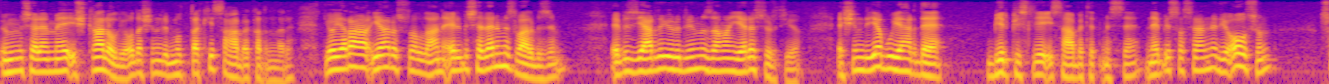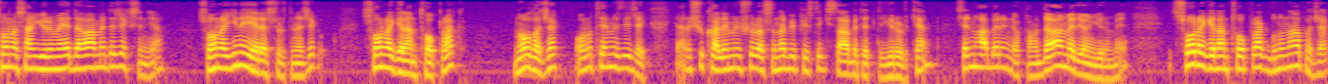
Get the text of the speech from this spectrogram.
ve sellem Ümmü işgal oluyor. O da şimdi muttaki sahabe kadınları. Diyor ya, ya Resulallah hani elbiselerimiz var bizim. E biz yerde yürüdüğümüz zaman yere sürtüyor. E şimdi ya bu yerde bir pisliğe isabet etmişse Nebi sallallahu aleyhi ve sellem ne diyor? Olsun. Sonra sen yürümeye devam edeceksin ya. Sonra yine yere sürtünecek. Sonra gelen toprak ne olacak? Onu temizleyecek. Yani şu kalemin şurasına bir pislik isabet etti yürürken. Senin haberin yok ama devam ediyorsun yürümeye. Sonra gelen toprak bunu ne yapacak?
